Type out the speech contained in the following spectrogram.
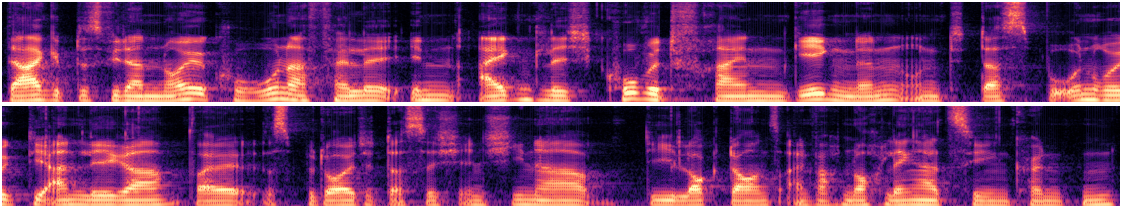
Da gibt es wieder neue Corona-Fälle in eigentlich Covid-freien Gegenden und das beunruhigt die Anleger, weil es bedeutet, dass sich in China die Lockdowns einfach noch länger ziehen könnten.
